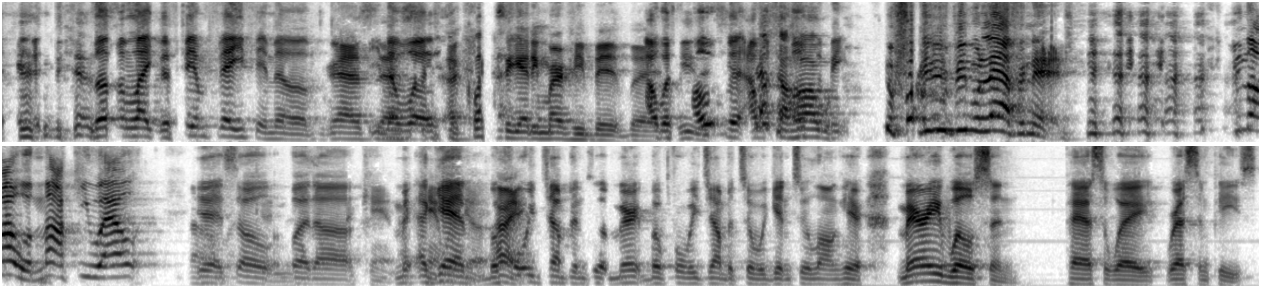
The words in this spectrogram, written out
Nothing like the in uh, That's, you know what? a classic Eddie Murphy bit, but I was supposed to. I was supposed to hard be. The fuck are you people laughing at? You know, I will knock you out. Oh yeah. So, goodness. but uh, I can't- I can't again, before right. we jump into it, Mary, before we jump into, we're getting too long here. Mary Wilson passed away. Rest in peace.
